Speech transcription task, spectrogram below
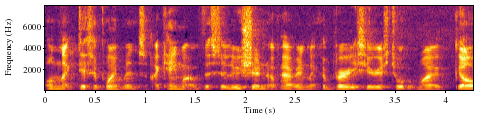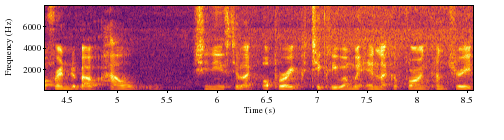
on like disappointments. I came up with the solution of having like a very serious talk with my girlfriend about how she needs to like operate, particularly when we're in like a foreign country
